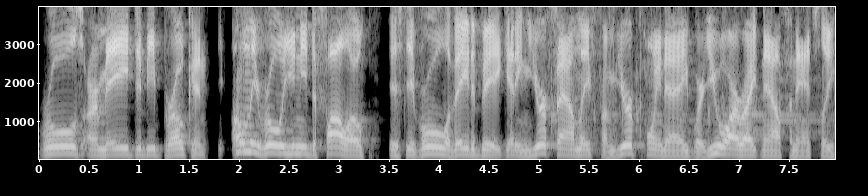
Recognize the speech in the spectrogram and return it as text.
rules are made to be broken. The only rule you need to follow is the rule of A to B, getting your family from your point A, where you are right now financially,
